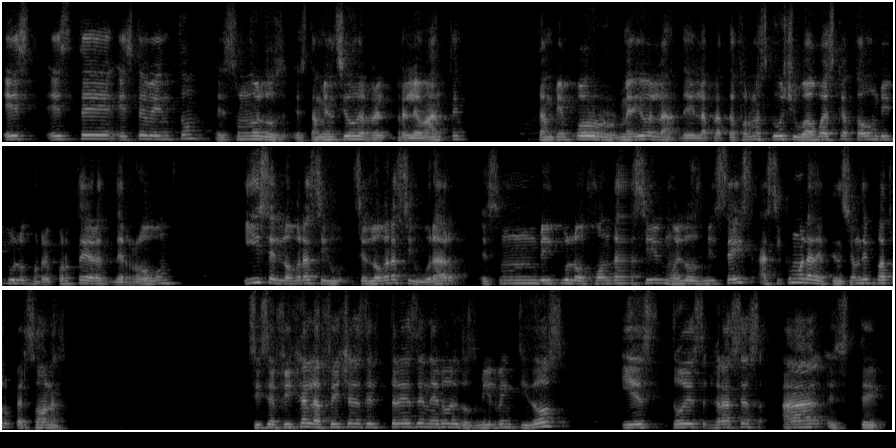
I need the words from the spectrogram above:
es, este, este evento es uno de los, también ha sido relevante, también por medio de la, de la plataforma Escudo Chihuahua es captado un vehículo con reporte de, de robo y se logra, se logra asegurar, es un vehículo Honda Civic modelo 2006, así como la detención de cuatro personas. Si se fijan, la fecha es del 3 de enero del 2022 y esto es gracias a, este,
